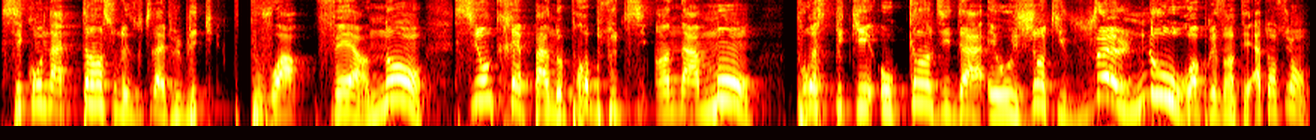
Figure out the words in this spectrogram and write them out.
c'est qu'on attend sur les outils de la République pouvoir faire. Non, si on ne crée pas nos propres outils en amont pour expliquer aux candidats et aux gens qui veulent nous représenter, attention,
